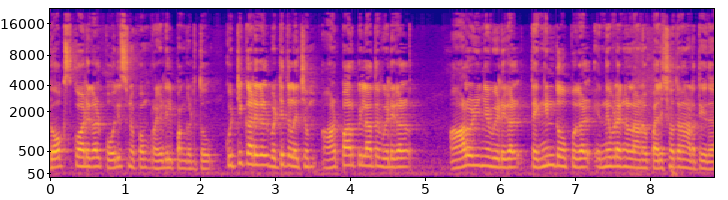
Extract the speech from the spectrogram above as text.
ഡോഗ് സ്ക്വാഡുകൾ പോലീസിനൊപ്പം റെയ്ഡിൽ പങ്കെടുത്തു. കുറ്റിക്കാടുകൾ വെട്ടിത്തെളിച്ചും ആൾപ്പാർപ്പില്ലാത്ത വീടുകൾ ആളൊഴിഞ്ഞ വീടുകൾ തെങ്ങിൻ തോപ്പുകൾ എന്നിവിടങ്ങളിലാണ് പരിശോധന നടത്തിയത്.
